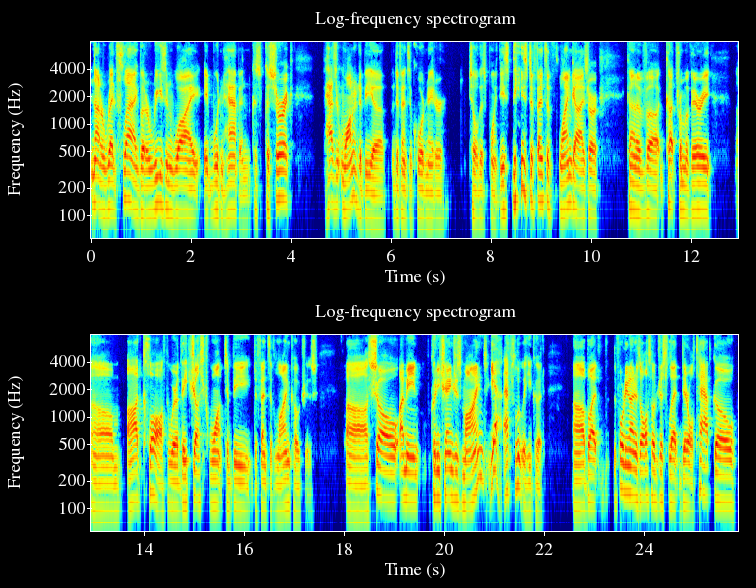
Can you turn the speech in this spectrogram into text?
not a red flag, but a reason why it wouldn't happen. Because Kocurek hasn't wanted to be a, defensive coordinator till this point. These these defensive line guys are kind of uh, cut from a very um, odd cloth where they just want to be defensive line coaches. Uh, so, I mean, could he change his mind? Yeah, absolutely, he could. Uh, but the 49ers also just let Daryl Tapp go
